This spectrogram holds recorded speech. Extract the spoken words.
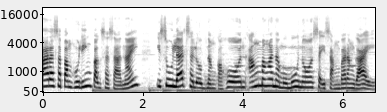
Para sa panghuling pagsasanay, isulat sa loob ng kahon ang mga namumuno sa isang barangay.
